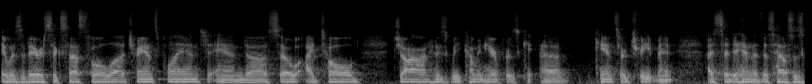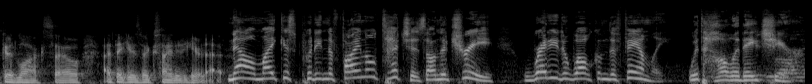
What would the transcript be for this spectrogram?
It was a very successful uh, transplant, and uh, so I told John, who's going to be coming here for his uh, cancer treatment, I said to him that this house is good luck. So I think he was excited to hear that. Now Mike is putting the final touches on the tree, ready to welcome the family with holiday cheer.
